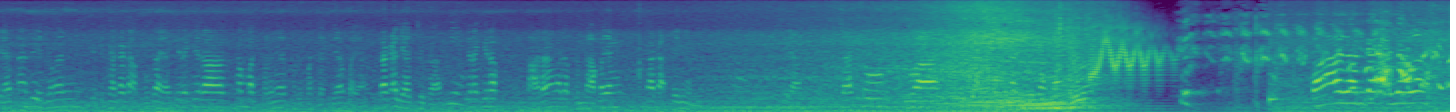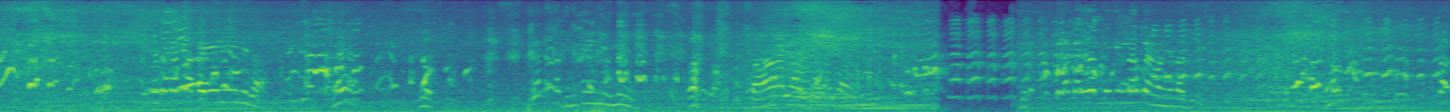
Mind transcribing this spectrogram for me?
Lihat nanti hitungan kakak buka ya, kira-kira keempat bolanya berubah jadi apa ya? Kakak lihat juga, Iya. kira-kira barang atau benda apa yang kakak pengen. Ya, satu, dua, tiga, Bahaya nih kakaknya, Wak. Ternyata kakak pengen ini lah. Heh? Loh, kakak kan mikirin ini. Wah, bahaya. Loh, Kakaknya mikirin apa emangnya tadi? Kak,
